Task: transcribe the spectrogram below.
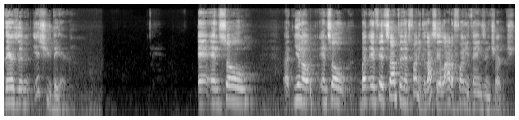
There's an issue there. And, and so, uh, you know, and so, but if it's something that's funny, because I see a lot of funny things in church.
